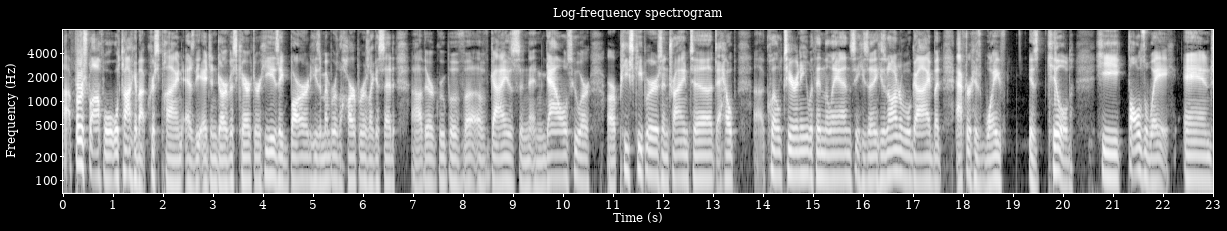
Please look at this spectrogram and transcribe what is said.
uh, first off, we'll, we'll talk about Chris Pine as the Edgin Darvis character. He is a bard, he's a member of the Harpers. Like I said, uh, they're a group of, uh, of guys and, and gals who are, are peacekeepers and trying to, to help uh, quell tyranny within the lands. He's, a, he's an honorable guy, but after his wife is killed, he falls away and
